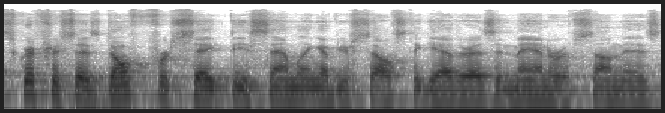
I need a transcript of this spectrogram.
Scripture says, Don't forsake the assembling of yourselves together as a manner of some is,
